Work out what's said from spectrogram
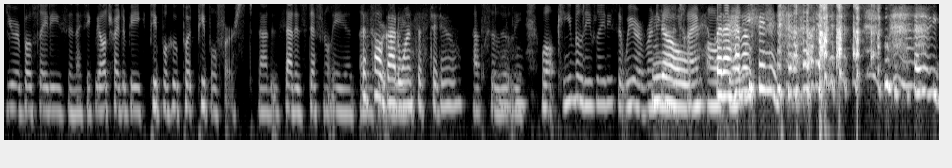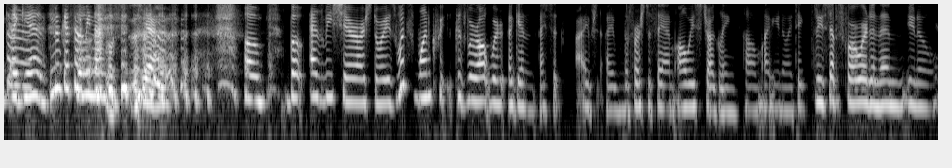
You are both ladies, and I think we all try to be people who put people first. That is that is definitely an, that's all God way. wants us to do. Absolutely. Mm-hmm. Well, can you believe, ladies, that we are running no, out of time already? but I haven't finished. Again, nunca so, terminamos. yeah. Um, but as we share our stories, what's one because we're all we're again. I said I, am the first to say I'm always struggling. Um, I, you know, I take three steps forward and then, you know, yeah.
